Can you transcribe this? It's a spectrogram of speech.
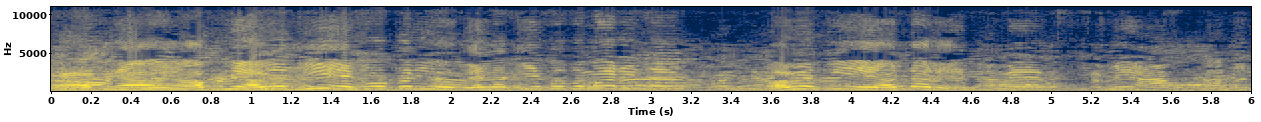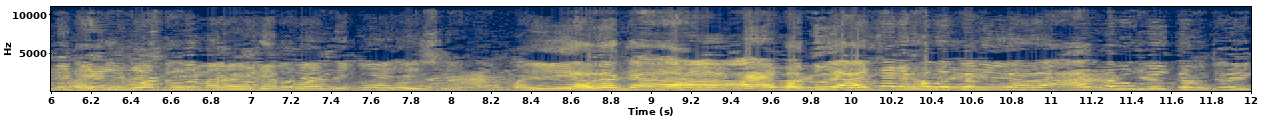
આપણે હવે કીએ છોકરીઓ પેલા કીએ તો તમારી ને? હવે કીએ અત્યારે હજી મરાઈ ડેપો ક્યાં જઈશે એ હવે કે બધું અત્યારે ખબર પડી હવે આ કરું કઈ કરું જઈ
